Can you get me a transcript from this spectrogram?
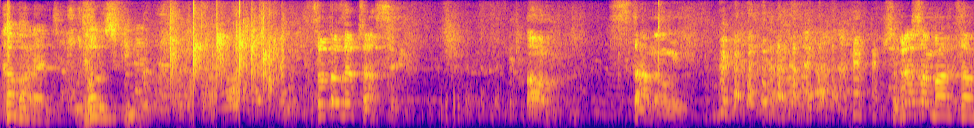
kabaret Dworski. Co to za czasy? O, stanął mi. Przepraszam bardzo,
